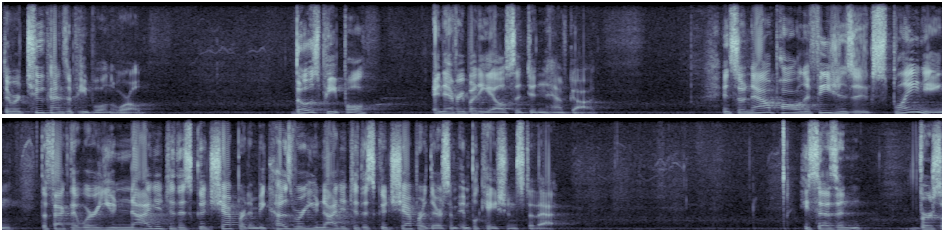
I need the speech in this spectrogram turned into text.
there were two kinds of people in the world those people and everybody else that didn't have God. And so now Paul in Ephesians is explaining the fact that we're united to this good shepherd. And because we're united to this good shepherd, there are some implications to that. He says in verse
